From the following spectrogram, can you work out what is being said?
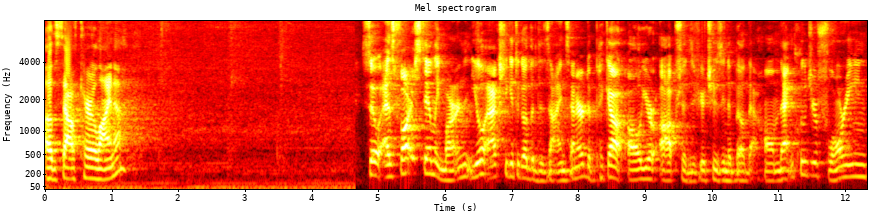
of South Carolina. So as far as Stanley Martin, you'll actually get to go to the design center to pick out all your options if you're choosing to build that home. That includes your flooring,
